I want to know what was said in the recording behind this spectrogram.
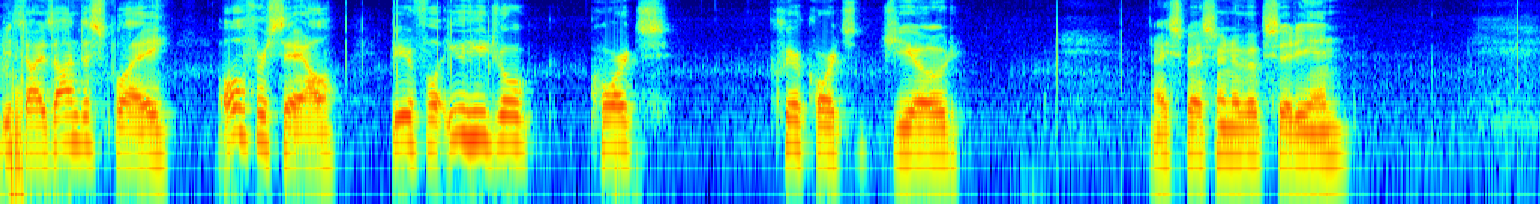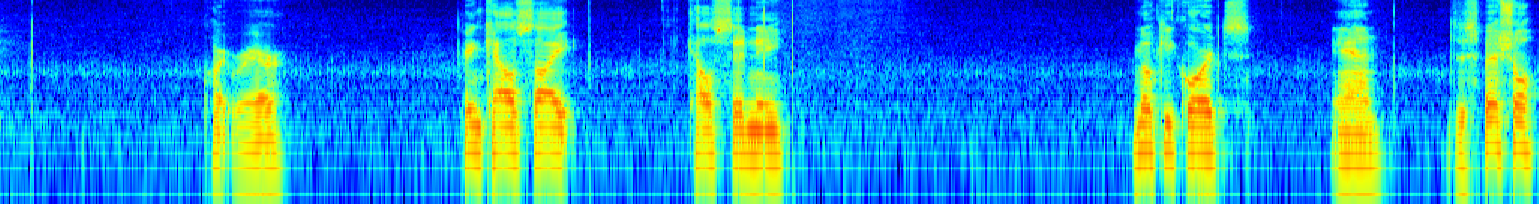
Besides on display, all for sale, beautiful euhedral quartz, clear quartz geode, nice specimen of obsidian, quite rare, pink calcite, chalcedony, milky quartz, and the special,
